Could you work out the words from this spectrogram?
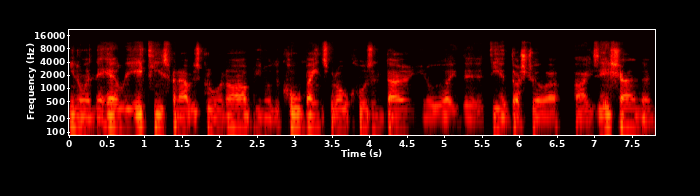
you know, in the early 80s when I was growing up, you know, the coal mines were all closing down, you know, like the deindustrialization. And,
